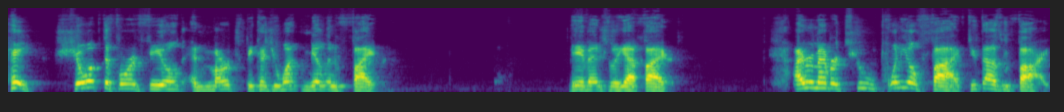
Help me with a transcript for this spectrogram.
Hey, show up to Ford Field and march because you want Millen fired. He eventually got fired. I remember two, 2005, 2005.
